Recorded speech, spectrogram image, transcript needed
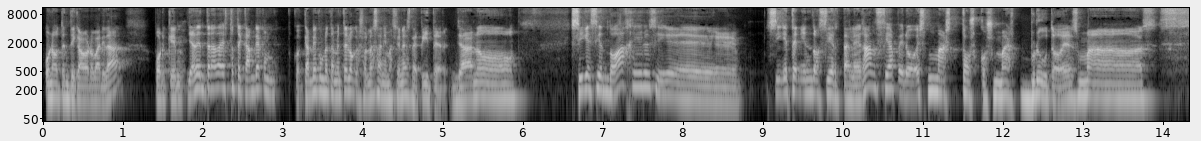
una auténtica barbaridad. Porque ya de entrada esto te cambia, cambia completamente lo que son las animaciones de Peter. Ya no. Sigue siendo ágil, sigue. Sigue teniendo cierta elegancia, pero es más tosco, es más bruto, es más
